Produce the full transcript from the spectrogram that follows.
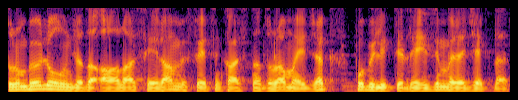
Durum böyle olunca da ağlar Seyran ve Ferit'in karşısında duramayacak, bu birlikteliğe izin verecekler.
